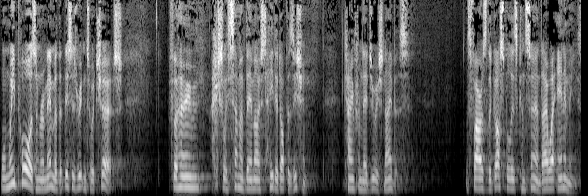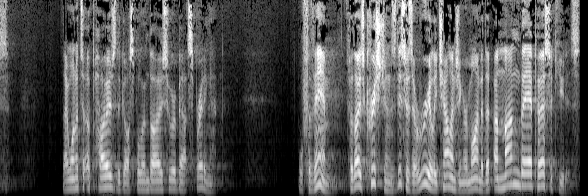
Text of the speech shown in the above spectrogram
when we pause and remember that this is written to a church for whom actually some of their most heated opposition came from their Jewish neighbours. As far as the gospel is concerned, they were enemies. They wanted to oppose the gospel and those who were about spreading it. Well, for them, for those Christians, this is a really challenging reminder that among their persecutors,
